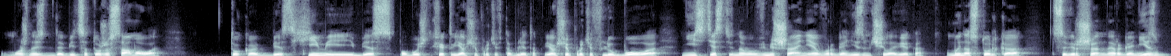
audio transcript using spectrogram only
можно добиться то же самого, только без химии, без побочных эффектов. Я вообще против таблеток. Я вообще против любого неестественного вмешания в организм человека. Мы настолько совершенный организм,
